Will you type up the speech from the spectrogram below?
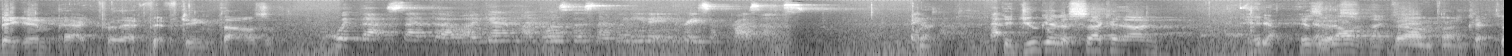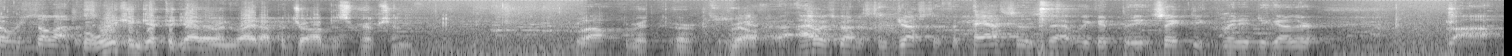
big impact for that 15,000. With that said, though, again, like Elizabeth said, we need to increase our presence. Big time. That- Did you get a second on hi- Yeah, his? it's Yes, Valentine's. Valentine. Okay. So we're still on Well, we can get together and write up a job description, Well, Rit- or Ralph. I was going to suggest if it passes that we get the safety committee together uh,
